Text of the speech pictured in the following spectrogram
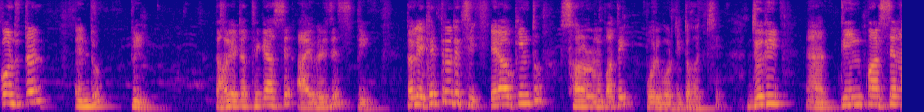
কনস্ট্যান্ট ইন্টু পি তাহলে এটা থেকে আসছে আই ভেরিজেস পি তাহলে এক্ষেত্রেও দেখছি, এরাও কিন্তু সরল অনুপাতে পরিবর্তিত হচ্ছে। যদি তিন পার্সেন্ট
